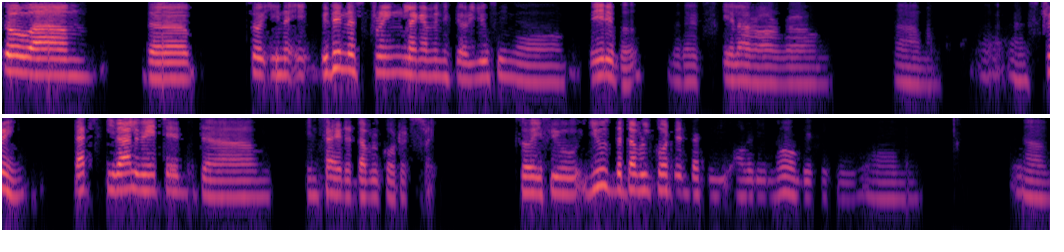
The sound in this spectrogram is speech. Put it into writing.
So um, the so in a, within a string like I mean if you're using a variable whether it's scalar or um, um, a string that's evaluated um, inside a double quoted string. So if you use the double quoted that we already know basically um, um,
